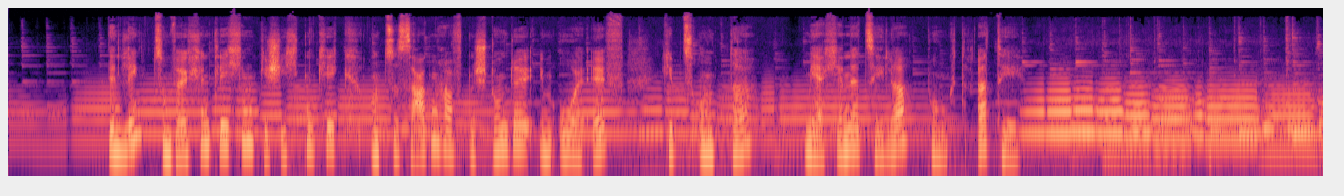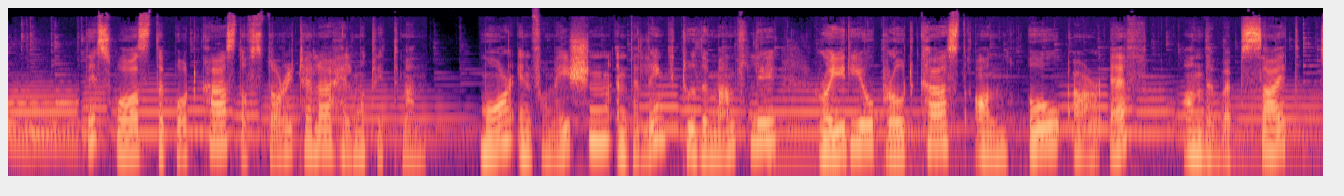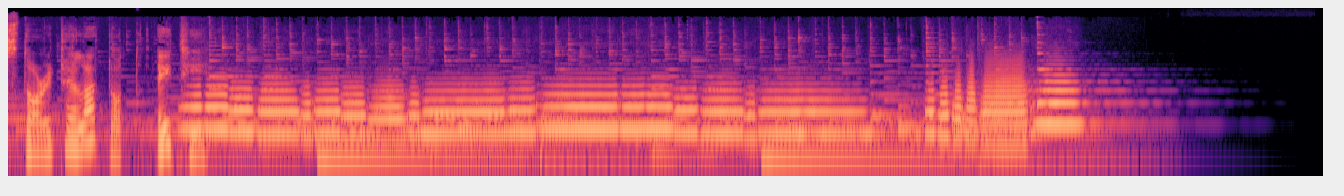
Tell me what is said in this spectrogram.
Den Link zum wöchentlichen Geschichtenkick und zur sagenhaften Stunde im ORF gibt's unter märchenerzähler.at. This was the podcast of storyteller Helmut Wittmann. More information and the link to the monthly radio broadcast on ORF on the website storyteller.at.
